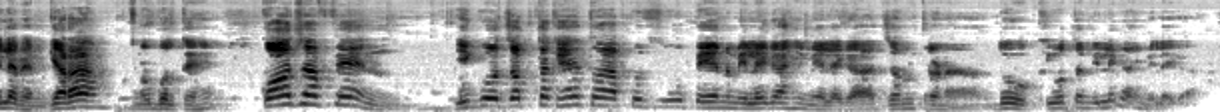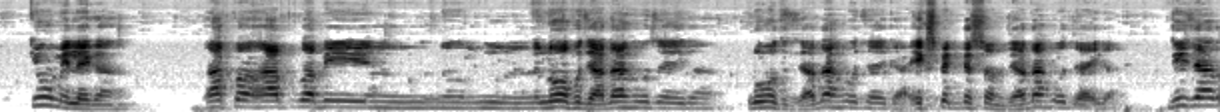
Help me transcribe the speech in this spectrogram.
इलेवन ग्यारह बोलते हैं। कॉज ऑफ़ पेन ईगो जब तक है तो आपको वो पेन मिलेगा ही मिलेगा। जंत्रणा, दुख, वो तो मिलेगा ही मिलेगा। क्यों मिलेगा? आप आप अभी लोभ ज़्यादा हो जाएगा। क्रोध ज़्यादा हो जाएगा एक्सपेक्टेशन ज़्यादा हो जाएगा। These are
